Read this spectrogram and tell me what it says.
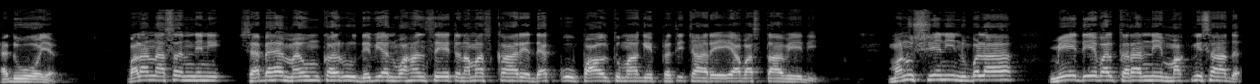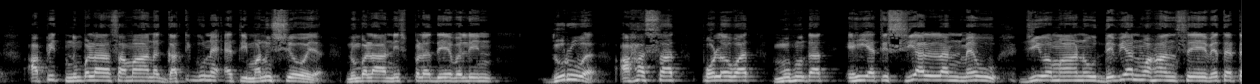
හැදුවෝය. බලන් අසන්නෙන සැබැහැ මැවුම්කරු දෙවියන් වහන්සේට නමස්කාරය දැක් වූ පවල්තුමාගේ ප්‍රතිචාරයේ අවස්ථාවේදී. මනුෂ්‍යයනී නුබලා මේ දේවල් කරන්නේ මක්නිසාද අපිත් නුඹලා සමාන ගතිගුණ ඇති මනුෂ්‍යෝය නුඹලා නිස්්පල දේවලින් දුරුව අහස්සත් පොළොවත් මුහුදත් එහි ඇති සියල්ලන් මැව් ජීවමාන වූ දෙවියන් වහන්සේ වෙතට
